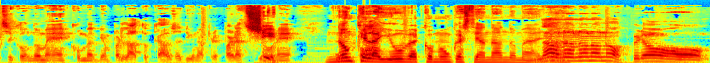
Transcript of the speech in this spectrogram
Secondo me, come abbiamo parlato, a causa di una preparazione. Non un che po'. la Juve comunque stia andando meglio. No, eh. no, no, no, no, però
